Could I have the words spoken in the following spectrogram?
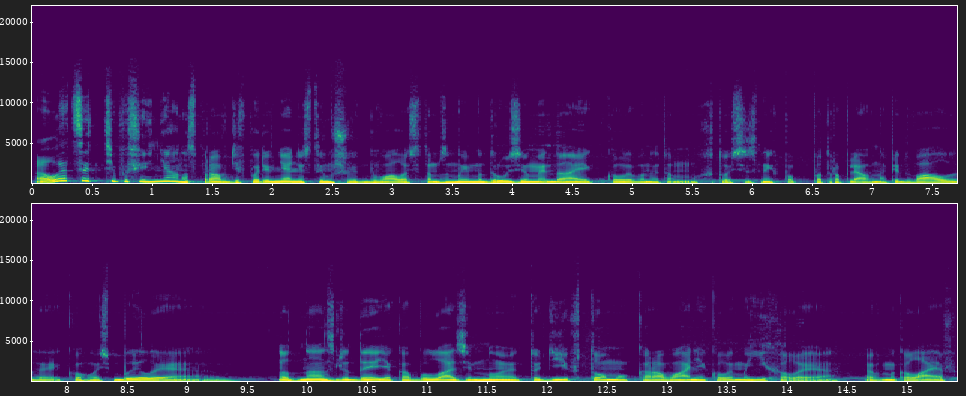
Але це типу фігня насправді в порівнянні з тим, що відбувалося там з моїми друзями, да, і коли вони там хтось із них потрапляв на підвал, і когось били. Одна з людей, яка була зі мною тоді в тому каравані, коли ми їхали в Миколаїв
